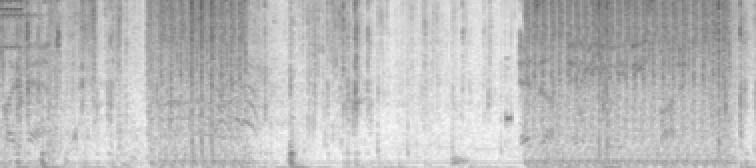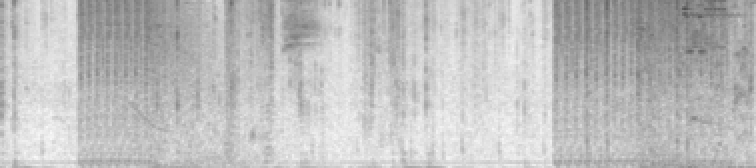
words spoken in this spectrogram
Sleight of hand. Heads up, enemy UAV spotted. Oops. Sit rep.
